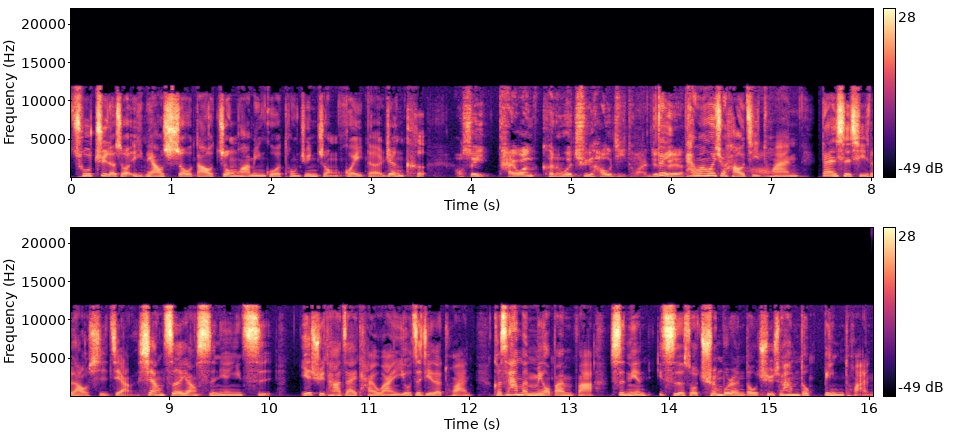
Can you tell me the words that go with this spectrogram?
出去的时候，一定要受到中华民国童军总会的认可。哦，所以台湾可能会去好几团，就对对，台湾会去好几团，哦但是其实老实讲，像这样四年一次，也许他在台湾有自己的团，可是他们没有办法四年一次的时候全部人都去，所以他们都并团。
